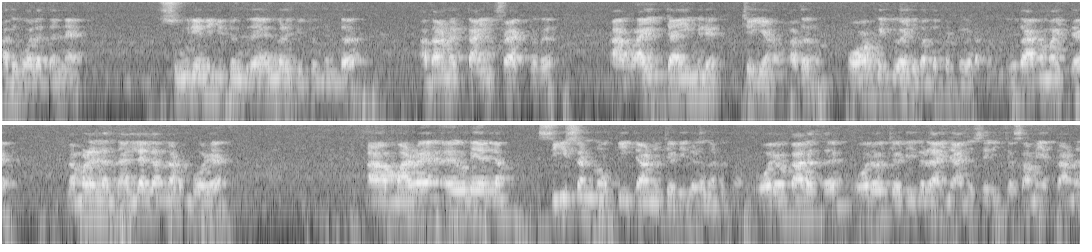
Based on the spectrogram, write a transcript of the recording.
അതുപോലെ തന്നെ സൂര്യന് ചുറ്റും ഗ്രഹങ്ങൾ ചുറ്റുന്നുണ്ട്. അതാണ് ടൈം ഫാക്ടർ ആ റൈറ്റ് ടൈമിൽ ചെയ്യണം. അത് ഓർബിറ്റുമായിട്ട് ബന്ധപ്പെട്ട് കിടക്കുന്നത്. ഉദാഹരണമായിട്ട് നമ്മളെല്ലാം നെല്ലെല്ലാം നടുമ്പോൾ ആ മഴയുടെയെല്ലാം സീസൺ നോക്കിയിട്ടാണ് ചെടികൾ നടുന്നത്. ഓരോ കാലത്ത് ഓരോ ചെടികൾ അതിനനുസരിച്ച സമയത്താണ്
